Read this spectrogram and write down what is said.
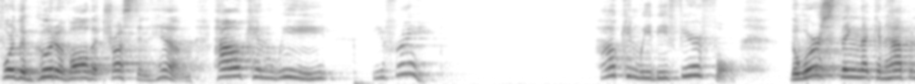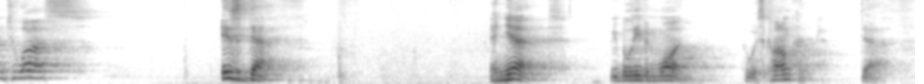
for the good of all that trust in him, how can we be afraid? How can we be fearful? The worst thing that can happen to us is death. And yet, we believe in one who has conquered death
